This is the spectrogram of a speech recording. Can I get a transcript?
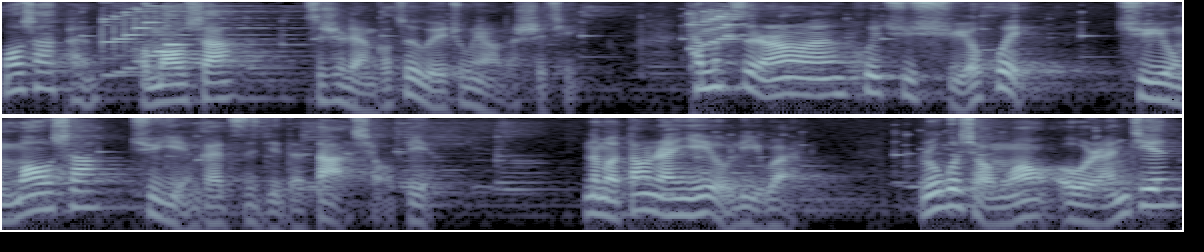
猫砂盆和猫砂这是两个最为重要的事情，他们自然而然会去学会。去用猫砂去掩盖自己的大小便，那么当然也有例外。如果小猫偶然间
